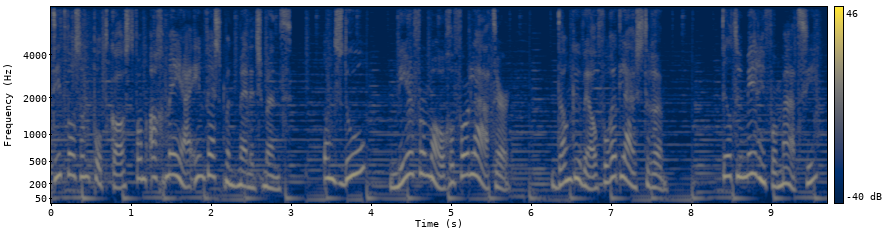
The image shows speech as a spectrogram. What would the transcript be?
Dit was een podcast van Achmea Investment Management. Ons doel? Meer vermogen voor later. Dank u wel voor het luisteren. Wilt u meer informatie?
